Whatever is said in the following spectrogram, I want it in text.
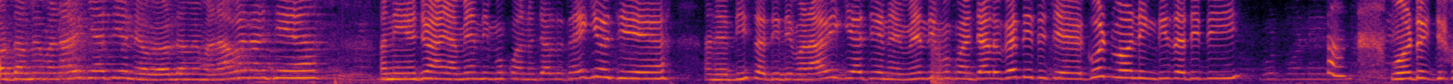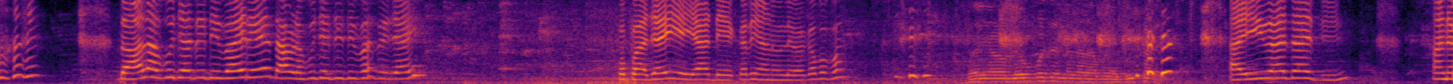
અડધા મહેમાન આવી ગયા છે અને હવે અડધા મહેમાન આવવાના છે. અને જો અહીંયા મહેંદી મૂકવાનું ચાલુ થઈ ગયું છે અને દિશા દીદી પણ આવી ગયા છે અને મહેંદી મૂકવાનું ચાલુ કરી દીધું છે. ગુડ મોર્નિંગ દિશા દીદી. ગુડ મોર્નિંગ મોટું જો તો હાલો પૂજા દીદી બહાર રે તો આપણે પૂજા દીદી પાસે જાય પપ્પા જઈએ યાદે કરિયાણું લેવા કા પપ્પા? હા એ વાત હાજી અને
